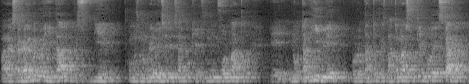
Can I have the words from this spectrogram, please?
Para descargar el juego digital, pues bien, como su nombre lo dice, es algo que es un, formato eh, no tangible, por lo tanto, pues va a tomar su tiempo de descarga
